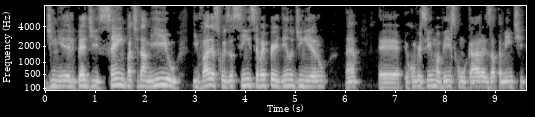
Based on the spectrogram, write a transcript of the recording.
dinheiro, ele pede 100 para te dar mil e várias coisas assim, você vai perdendo dinheiro, né? É, eu conversei uma vez com o cara exatamente,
